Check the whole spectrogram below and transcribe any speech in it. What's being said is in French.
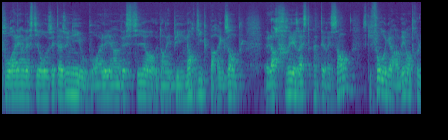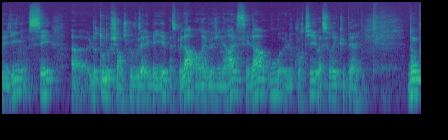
pour aller investir aux États-Unis ou pour aller investir dans les pays nordiques par exemple, leurs frais restent intéressants, ce qu'il faut regarder entre les lignes, c'est euh, le taux de change que vous allez payer, parce que là, en règle générale, c'est là où le courtier va se récupérer. Donc,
